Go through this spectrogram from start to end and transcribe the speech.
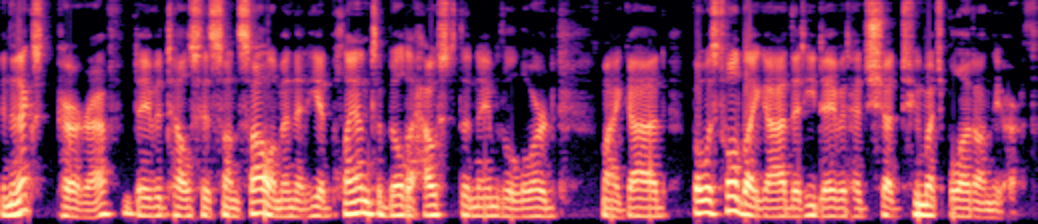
In the next paragraph, David tells his son Solomon that he had planned to build a house to the name of the Lord my God, but was told by God that he, David, had shed too much blood on the earth.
